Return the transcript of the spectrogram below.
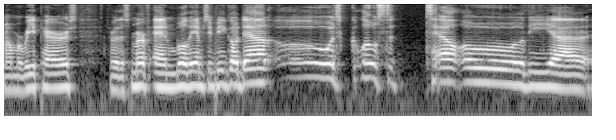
no more repairs for the Smurf. And will the MCV go down? Oh, it's close to tell. Oh, the uh,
